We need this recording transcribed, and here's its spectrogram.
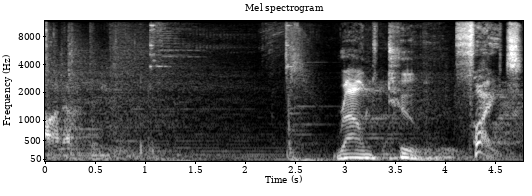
Honor. Round two. Fight!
